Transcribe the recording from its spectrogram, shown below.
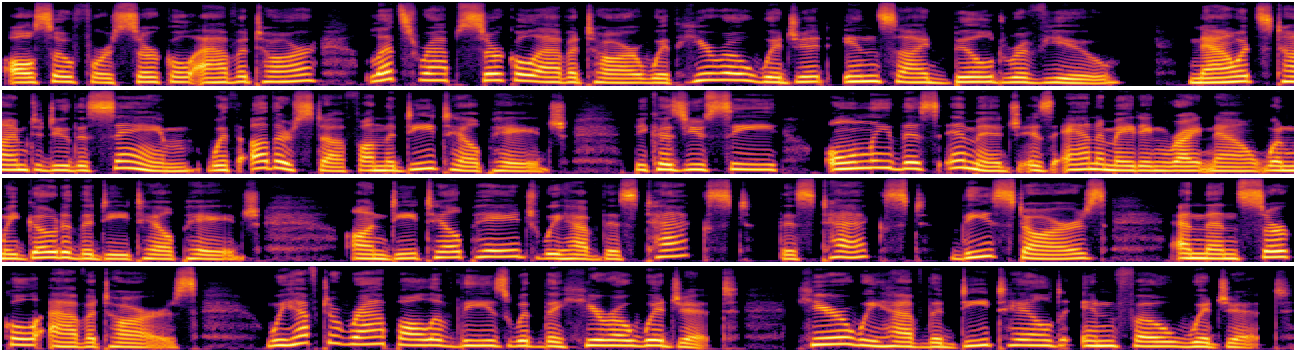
Also for circle avatar, let's wrap circle avatar with hero widget inside build review. Now it's time to do the same with other stuff on the detail page, because you see, only this image is animating right now when we go to the detail page. On detail page, we have this text, this text, these stars, and then circle avatars. We have to wrap all of these with the hero widget. Here we have the detailed info widget.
